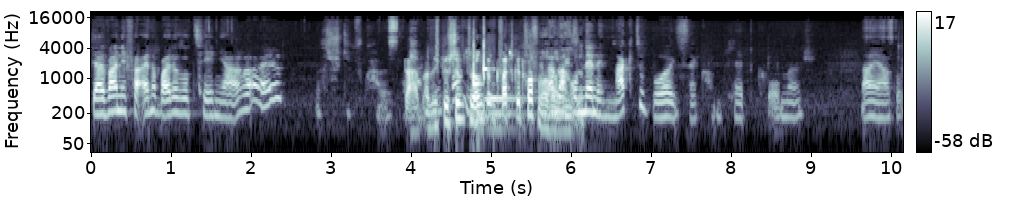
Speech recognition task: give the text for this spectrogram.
da waren die Vereine beide so zehn Jahre alt. Das stimmt. Da hat man sich bestimmt so irgendeinen Quatsch getroffen. Aber warum denn in Magdeburg? Ist ja komplett komisch. Naja, gut.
